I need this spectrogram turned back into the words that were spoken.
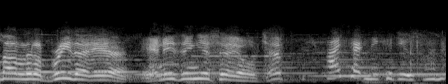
About a little breather here? Anything you say, old chap. I certainly could use one.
